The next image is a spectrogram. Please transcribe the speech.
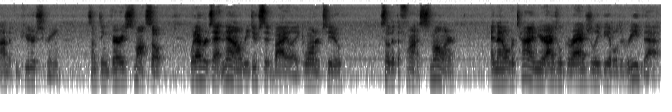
on the computer screen. Something very small. So whatever it's at now, reduce it by like one or two so that the font is smaller. And then over time, your eyes will gradually be able to read that.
